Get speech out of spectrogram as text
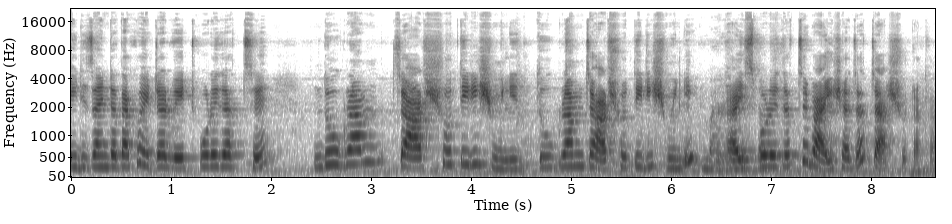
এই ডিজাইনটা দেখো এটার ওয়েট পড়ে যাচ্ছে দু গ্রাম চারশো তিরিশ মিলি দু গ্রাম চারশো তিরিশ মিলি প্রাইস পড়ে যাচ্ছে বাইশ হাজার চারশো টাকা।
